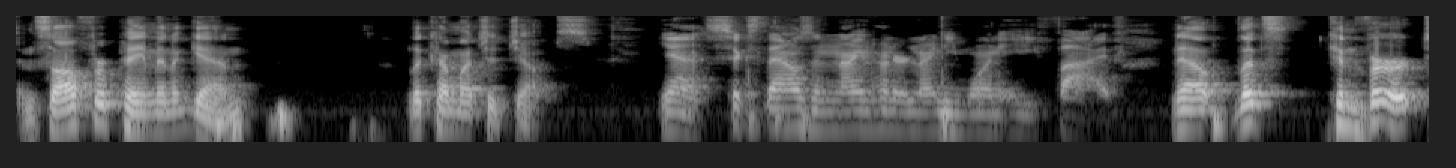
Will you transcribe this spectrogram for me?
and solve for payment again. Look how much it jumps. Yeah, 6,991.85. Now, let's convert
